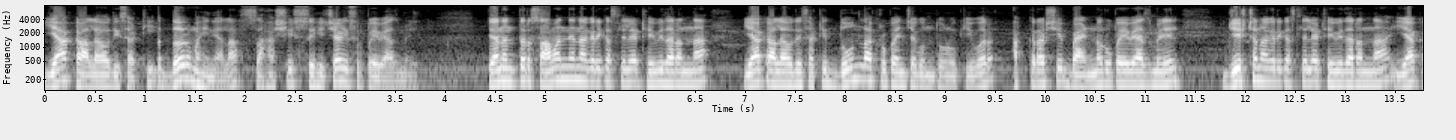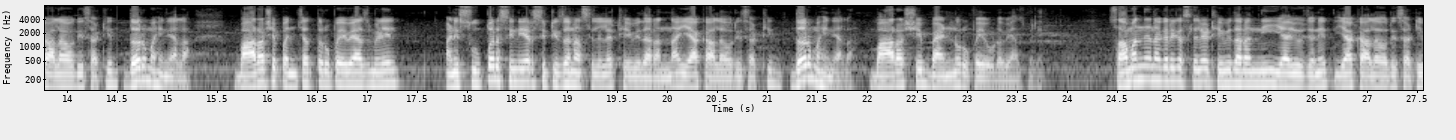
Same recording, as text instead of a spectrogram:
या कालावधीसाठी दर महिन्याला सहाशे सेहेचाळीस रुपये व्याज मिळेल. त्यानंतर सामान्य नागरिक असलेल्या ठेवीदारांना या कालावधीसाठी दोन लाख रुपयांच्या गुंतवणुकीवर अकराशे ब्याण्णव रुपये व्याज मिळेल. ज्येष्ठ नागरिक असलेल्या ठेवीदारांना या कालावधीसाठी दर महिन्याला बाराशे पंच्याहत्तर रुपये व्याज मिळेल. आणि सुपर सिनियर सिटीजन असलेल्या ठेवीदारांना या कालावधीसाठी दर महिन्याला बाराशे ब्याण्णव रुपये एवढं व्याज मिळेल. सामान्य नागरिक असलेल्या ठेवीदारांनी या योजनेत या कालावधीसाठी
